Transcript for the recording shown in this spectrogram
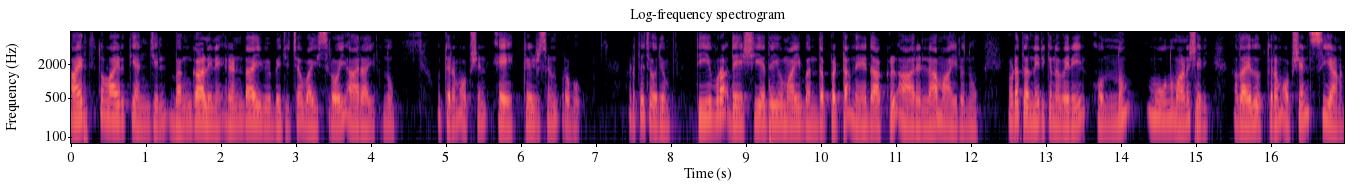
ആയിരത്തി തൊള്ളായിരത്തി അഞ്ചിൽ ബംഗാളിനെ രണ്ടായി വിഭജിച്ച വൈസ്രോയ് ആരായിരുന്നു? ഉത്തരം ഓപ്ഷൻ എ കേഴ്സൺ പ്രഭു. അടുത്ത ചോദ്യം. തീവ്ര ദേശീയതയുമായി ബന്ധപ്പെട്ട നേതാക്കൾ ആരെല്ലാമായിരുന്നു ഇവിടെ തന്നിരിക്കുന്നവരിൽ ഒന്നും മൂന്നുമാണ് ശരി. അതായത് ഉത്തരം ഓപ്ഷൻ സി ആണ്.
